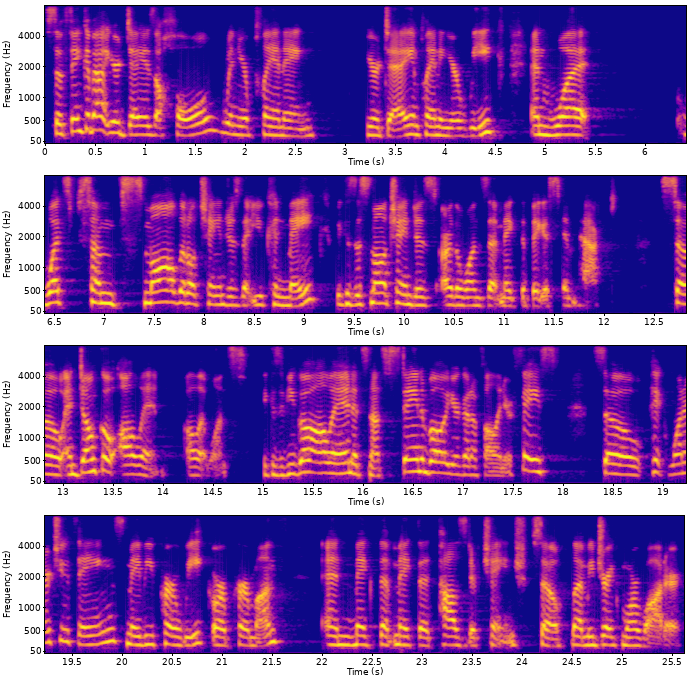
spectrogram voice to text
So think about your day as a whole when you're planning your day and planning your week and what what's some small little changes that you can make because the small changes are the ones that make the biggest impact. So, and don't go all in all at once because if you go all in, it's not sustainable. You're going to fall on your face. So, pick one or two things, maybe per week or per month, and make the make the positive change. So, let me drink more water.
